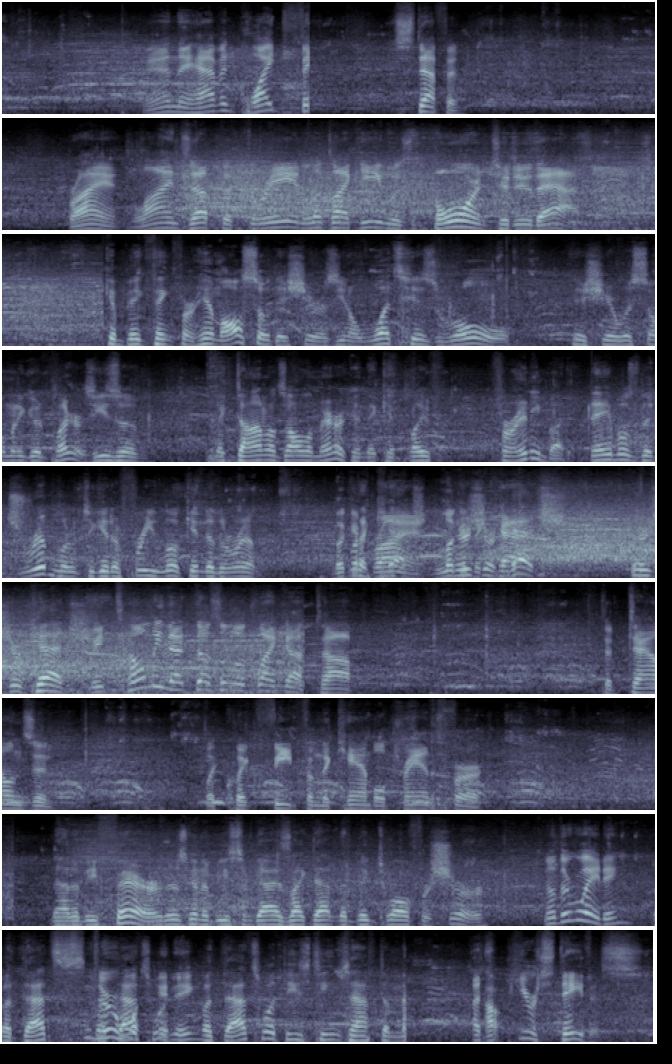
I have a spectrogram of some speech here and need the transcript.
And they haven't quite fit. Steffen Bryant lines up the three and looked like he was born to do that. A big thing for him also this year is, you know, what's his role this year with so many good players? He's a McDonald's All-American that can play for anybody. Enables the dribbler to get a free look into the rim. Look what at a Bryant. catch. Look There's at the your catch. catch. There's your catch. I mean, tell me that doesn't look like a top to Townsend. What quick feet from the Campbell transfer. Now, to be fair, there's going to be some guys like that in the Big 12 for sure. No, they're waiting. But that's but They're that's what but that's what these teams have to. ma- That's Pierce Davis.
